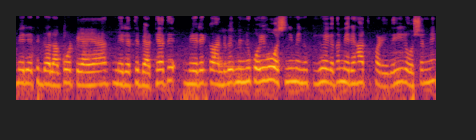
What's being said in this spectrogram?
ਮੇਰੇ ਇੱਥੇ ਗਲਾ ਘੋਟਿਆ ਆ, ਮੇਰੇ ਇੱਥੇ ਬੈਠਿਆ ਤੇ ਮੇਰੇ ਕੰਨ ਵਿੱਚ ਮੈਨੂੰ ਕੋਈ ਹੋਸ਼ ਨਹੀਂ, ਮੈਨੂੰ ਕੀ ਹੋਏਗਾ ਤਾਂ ਮੇਰੇ ਹੱਥ ਫੜੇ ਦੇ ਸੀ ਰੋਸ਼ਨ ਨੇ।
